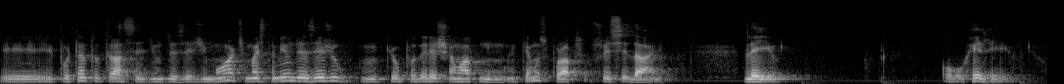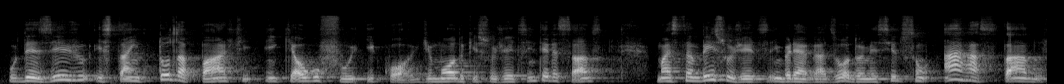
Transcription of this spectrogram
E, portanto, trata-se de um desejo de morte, mas também um desejo hum, que eu poderia chamar, em termos próprios, suicidário. Leio, ou releio. O desejo está em toda parte em que algo flui e corre, de modo que sujeitos interessados, mas também sujeitos embriagados ou adormecidos, são arrastados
